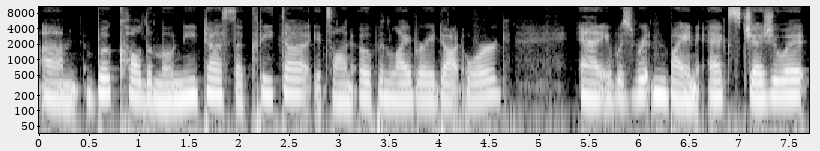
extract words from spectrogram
um, book called the Monita Secreta. It's on openlibrary.org, and it was written by an ex Jesuit,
